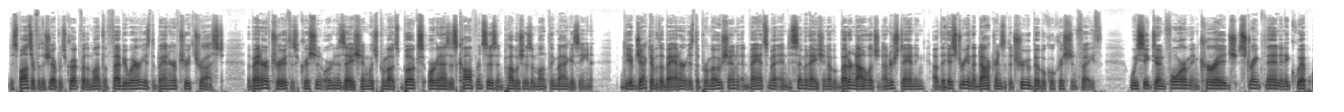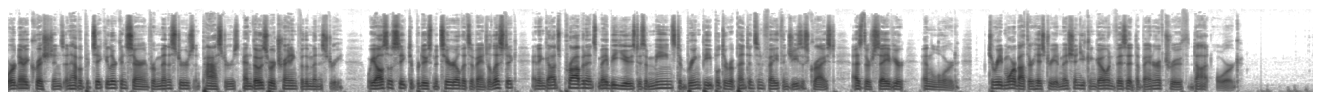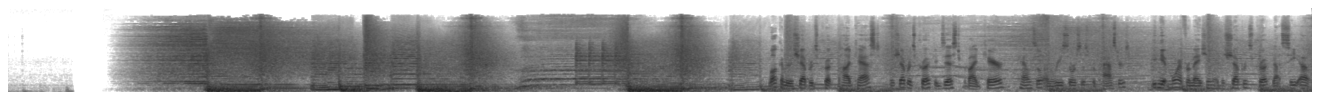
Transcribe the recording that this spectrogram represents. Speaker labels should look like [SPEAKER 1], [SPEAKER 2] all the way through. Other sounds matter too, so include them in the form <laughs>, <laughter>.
[SPEAKER 1] The sponsor for the Shepherd's Crook for the month of February is the Banner of Truth Trust. The Banner of Truth is a Christian organization which promotes books, organizes conferences, and publishes a monthly magazine. The objective of the banner is the promotion, advancement, and dissemination of a better knowledge and understanding of the history and the doctrines of the true biblical Christian faith. We seek to inform, encourage, strengthen, and equip ordinary Christians and have a particular concern for ministers and pastors and those who are training for the ministry. We also seek to produce material that's evangelistic and in God's providence may be used as a means to bring people to repentance and faith in Jesus Christ as their Savior and Lord. To read more about their history and mission, you can go and visit thebanneroftruth.org. Welcome to the Shepherd's Crook podcast. The Shepherd's Crook exists to provide care, counsel, and resources for pastors. You can get more information at theshepherdscrook.co.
